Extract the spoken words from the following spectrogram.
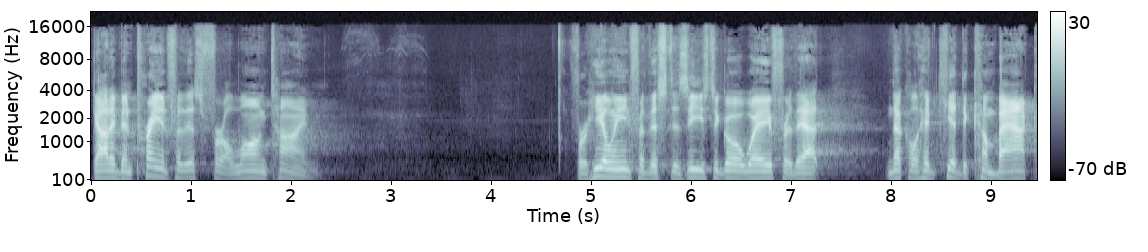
God, I've been praying for this for a long time. For healing, for this disease to go away, for that knucklehead kid to come back,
